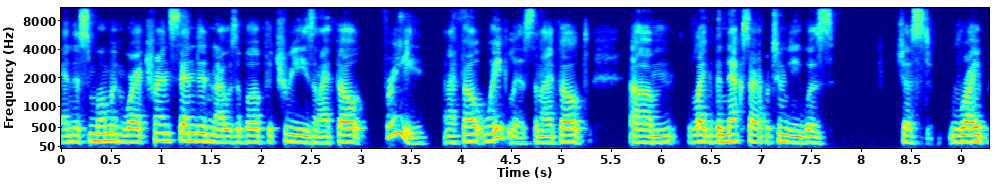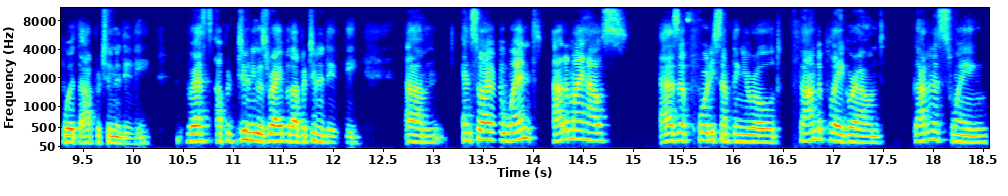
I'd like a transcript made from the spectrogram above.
and this moment where I transcended and I was above the trees and I felt free and I felt weightless and I felt um, like the next opportunity was just ripe with opportunity. Rest opportunity was ripe with opportunity. Um, and so I went out of my house as a 40 something year old, found a playground, got in a swing,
